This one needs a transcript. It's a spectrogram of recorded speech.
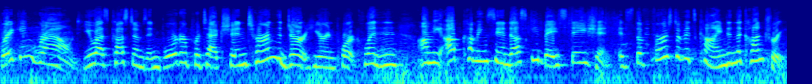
Breaking ground, U.S. Customs and Border Protection turned the dirt here in Port Clinton on the upcoming Sandusky Bay Station. It's the first of its kind in the country.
